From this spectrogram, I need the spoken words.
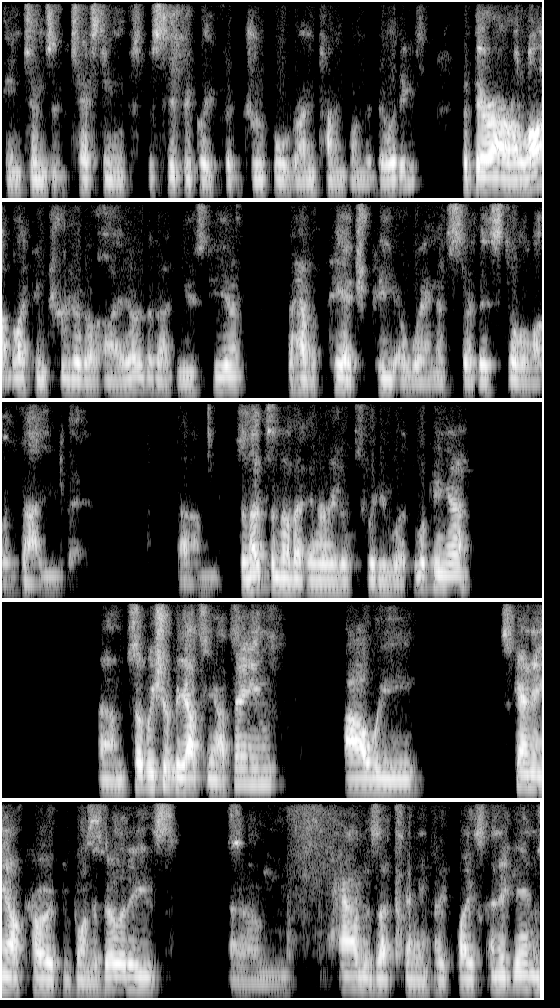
in terms of testing specifically for Drupal runtime vulnerabilities. But there are a lot, like Intruder.io that I've used here, that have a PHP awareness, so there's still a lot of value there. Um, so that's another area that's really worth looking at. Um, so we should be asking our team, are we scanning our code for vulnerabilities? Um, how does that scanning take place? And again,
